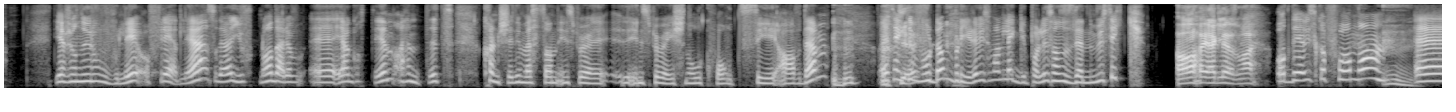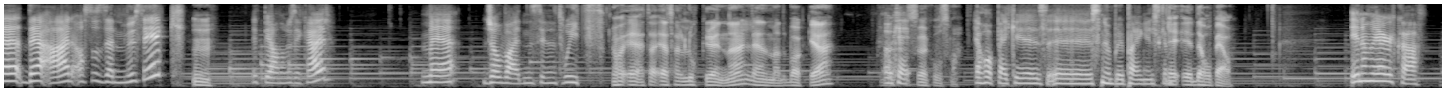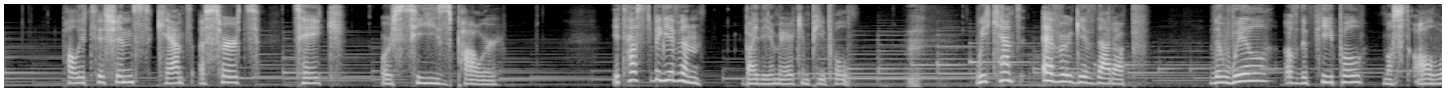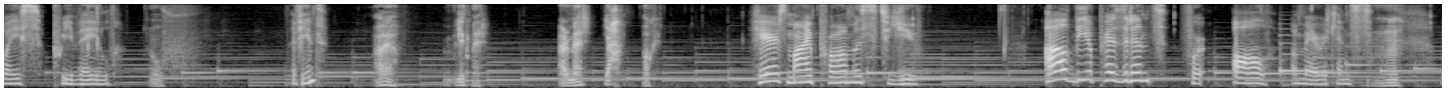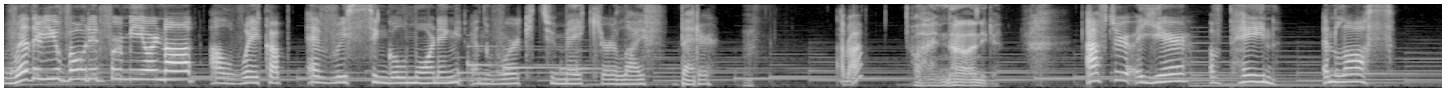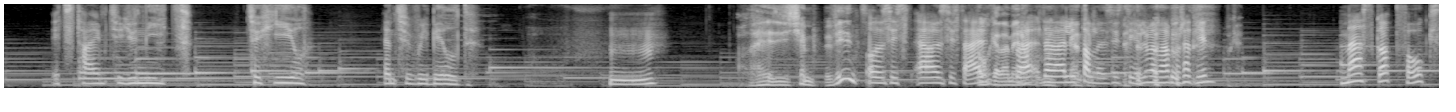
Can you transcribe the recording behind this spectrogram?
De er sånn rolig og fredelige. Så det jeg har gjort nå, det er eh, jeg har gått inn og hentet kanskje de mest sånn inspira inspirational quotes av dem. Og jeg tenkte, okay. hvordan blir det hvis man legger på litt sånn zen-musikk? Å, jeg gleder meg! Og det vi skal få nå, eh, det er altså zen-musikk. Mm. Litt pianomusikk her. Med Joe Biden sine tweets. Oh, Jeg tar, jeg tar lukker øynene, lener meg tilbake. Okay. Så skal jeg kose meg. Jeg håper jeg ikke eh, snubler på engelsken. Jeg- jeg- Det håper jeg òg. In America, politicians can't assert, take, or seize power. It has to be given by the American people. We can't ever give that up. The will of the people must always prevail. Uff. Det er fint. Ah, ja. Litt mer. Er det mer? Ja. Ok. Here's my promise to you. I'll be a president for all Americans. Mm. Whether you voted for me or not, I'll wake up every single morning and work to make your life better. Det er bra. Det er nydelig. After a year of pain and loss, it's time to unite, to heal, and to rebuild. Mm. Det er kjempefint! Og den siste, ja, den siste her. Okay, det er mer, er, det er Mm, litt annerledes i stilen, men den er fortsatt fin. okay. Mask up, folks.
